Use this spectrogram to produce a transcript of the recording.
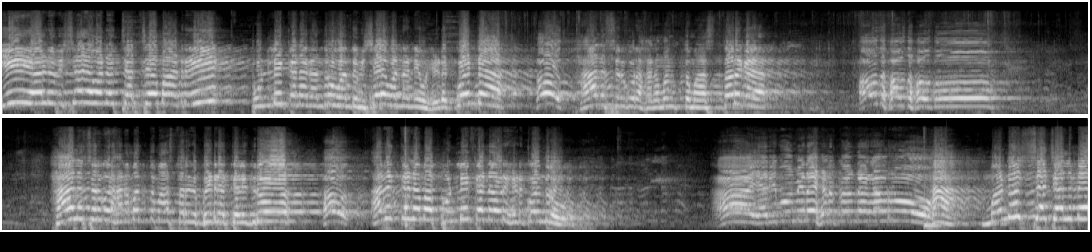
ಈ ಎರಡು ವಿಷಯವನ್ನ ಚರ್ಚೆ ಮಾಡ್ರಿ. ಪುಂಡ್ಲಿಕನಗಂದ್ರು ಒಂದು ವಿಷಯವನ್ನ ನೀವು ಹಿಡ್ಕೊಂಡ ಹಾಲ ಸಿರುಗುರು ಹನುಮಂತ ಮಾಸ್ತರ್ಗ. ಹೌದು ಹೌದು ಹೌದು. ಹಾಲ ಸಿರುಗುರು ಹನುಮಂತ ಮಾಸ್ತರ್ಗ ಬಿಡ್ರಿ ಅಂತ ಹೇಳಿದ್ರು. ಹೌದು. ಅದಕ್ಕೆ ನಮ್ಮ ಪುಂಡ್ಲಿಕಣ್ಣ ಅವ್ರು ಹಿಡ್ಕೊಂಡ್ರು ಆ ಎರಿಭೂಮಿನ ಹಿಡ್ಕೊಂಡಾರ ಅವರು ಮನುಷ್ಯ ಜನ್ಮೆ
